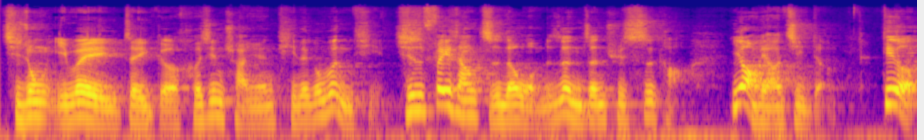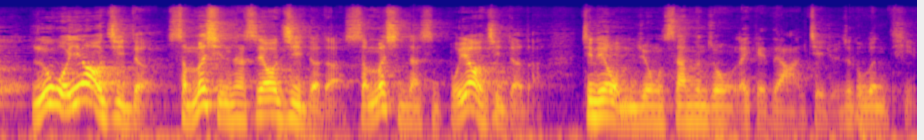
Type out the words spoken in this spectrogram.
其中一位这个核心船员提的一个问题，其实非常值得我们认真去思考，要不要记得？第二，如果要记得，什么形态是要记得的，什么形态是不要记得的？今天我们就用三分钟来给大家解决这个问题。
